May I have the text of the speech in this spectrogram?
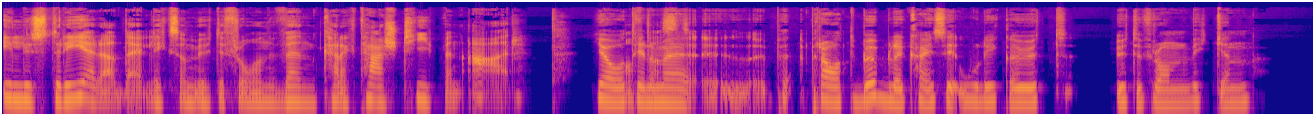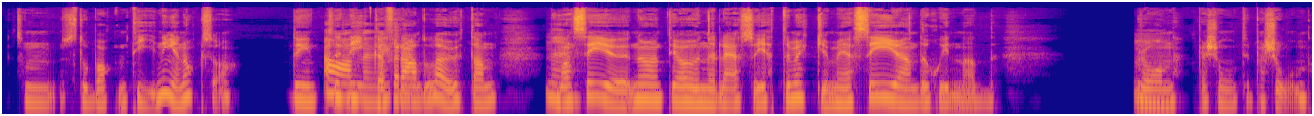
illustrerade liksom, utifrån vem karaktärstypen är. Ja, och till och med Oftast. eh, pratbubblor kan ju se olika ut utifrån vilken som står bakom tidningen också. Det är inte Ja, lika för alla, utan Nej. man ser ju, nu har inte jag hunnit läsa så jättemycket, men jag ser ju ändå skillnad från Mm. person till person.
